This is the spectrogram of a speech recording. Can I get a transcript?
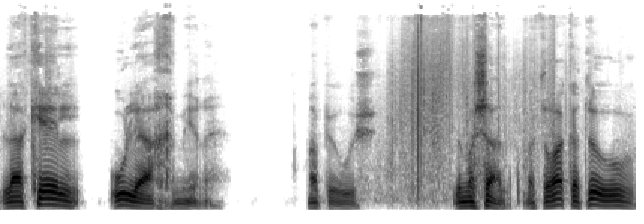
להקל ולהחמיר. מה פירוש? למשל, בתורה כתוב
